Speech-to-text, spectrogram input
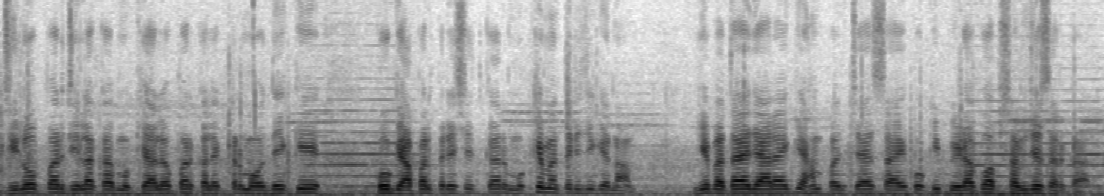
जिलों पर जिला मुख्यालयों पर कलेक्टर महोदय के को ज्ञापन प्रेषित कर मुख्यमंत्री जी के नाम। ये बताया जा रहा है कि हम पंचायत सहायकों की पीड़ा को अब समझे सरकार।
